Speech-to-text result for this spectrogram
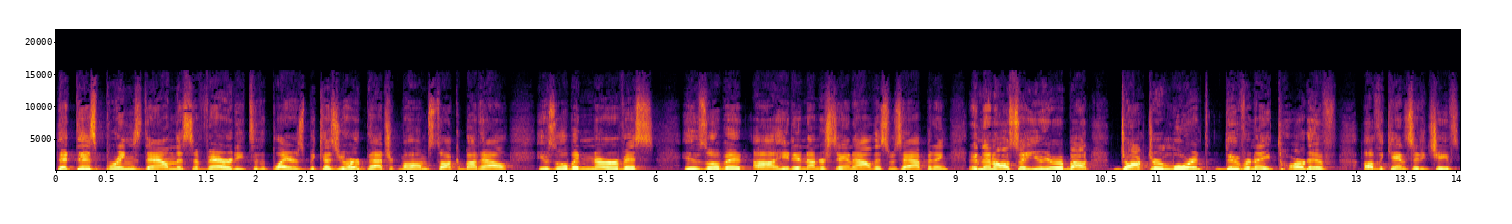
that this brings down the severity to the players because you heard Patrick Mahomes talk about how he was a little bit nervous. He was a little bit, uh, he didn't understand how this was happening. And then also you hear about Dr. Laurent Duvernay Tardif of the Kansas City Chiefs.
